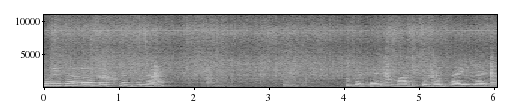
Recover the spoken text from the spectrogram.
হয়ে গেল লটকে ভুনা। দেখেন মাছ তো বোঝাই যায় না।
